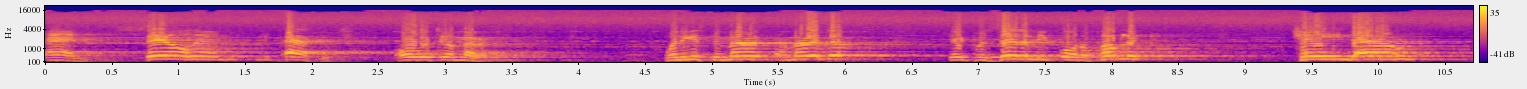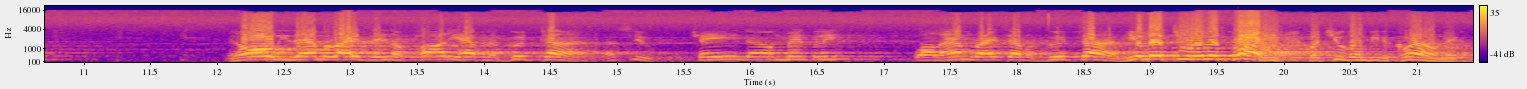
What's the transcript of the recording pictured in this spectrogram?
and sail him through the passage over to America. When he gets to America, they present him before the public, chained down, and all these Amorites are in a party having a good time. That's you. Chained down mentally while the Amorites have a good time. He'll let you in the party, but you're going to be the clown, nigga.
